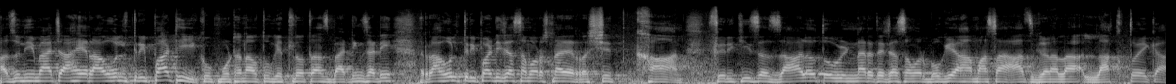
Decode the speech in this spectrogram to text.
अजून ही मॅच आहे राहुल त्रिपाठी. खूप मोठं नाव तू घेतलं होतं आज बॅटिंगसाठी राहुल त्रिपाठीच्या समोर असणारे रशीद खान. फिरकीचं जाळं तो विणणार आहे त्याच्यासमोर. बघूया हा मासा आज गळाला लागतोय का?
